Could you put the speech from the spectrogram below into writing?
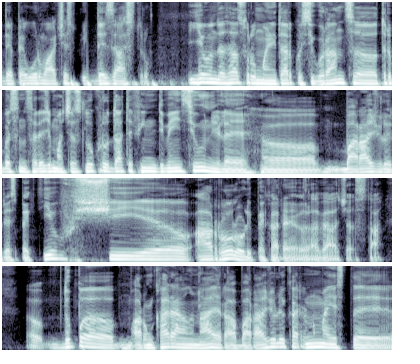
de pe urma acestui dezastru. E un dezastru umanitar cu siguranță, trebuie să înțelegem acest lucru, date fiind dimensiunile uh, barajului respectiv și uh, a rolului pe care îl avea acesta. Uh, după aruncarea în aer a barajului, care nu mai este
